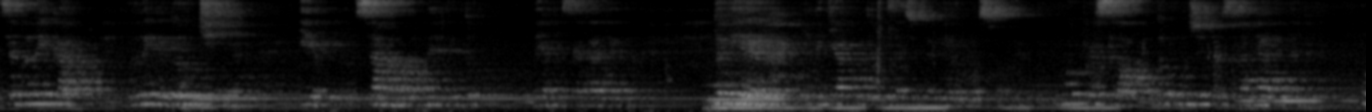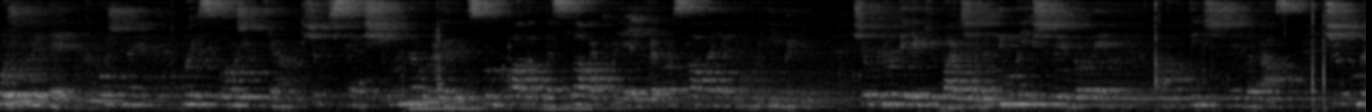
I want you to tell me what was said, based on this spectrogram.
це велика, велике доручення. І саме головне, ти як сказати, довірив. І ми дякуємо тобі за цю довіру, Господи. Будь прославлений, допоможи прославляти тебе кожної день, кожної мить свого життя, щоб все, що ми наробили, слугувало для слави Твоєї, для прославлення Твого імені. Щоб люди, які бачили, не ми йшли до них, а вони йшли до нас щоб ми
